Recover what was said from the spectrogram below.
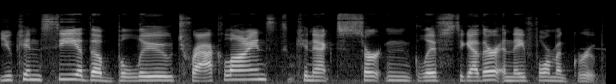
you can see the blue track lines connect certain glyphs together and they form a group.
